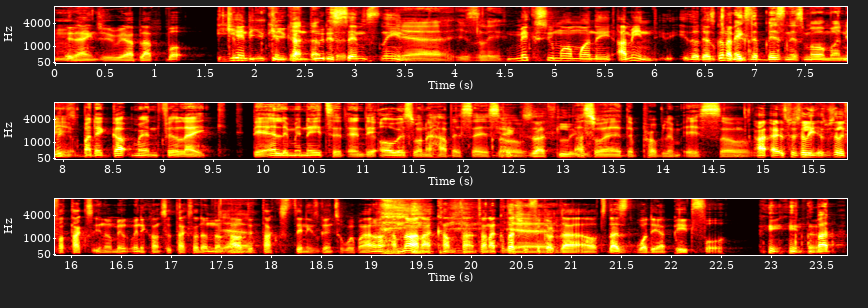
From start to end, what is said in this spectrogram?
Nigeria, blah. But here in the UK, you can do the to- same thing. Yeah, easily. Makes you more money. I mean, you know, there's gonna Makes be the business more money, Makes- but the government feel like they eliminate it and they always want to have a say. So exactly. that's where the problem is. So Uh, especially, especially for tax, you know, when it comes to tax, I don't know how the tax thing is going to work. But I don't, I'm not an accountant. An accountant should Yeah. figure that out. That's what they are paid for. you know? But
